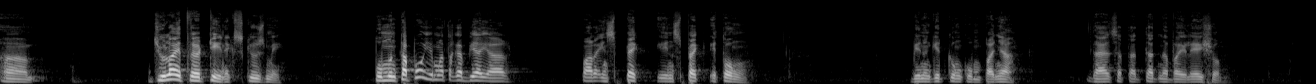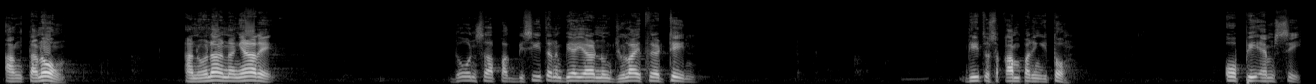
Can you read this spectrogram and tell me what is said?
um, July 13, excuse me, pumunta po yung mga taga-BIR para inspect, inspect itong binanggit kong kumpanya dahil sa tadtad na violation. Ang tanong, ano na nangyari doon sa pagbisita ng BIR noong July 13 dito sa company ito, OPMC.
